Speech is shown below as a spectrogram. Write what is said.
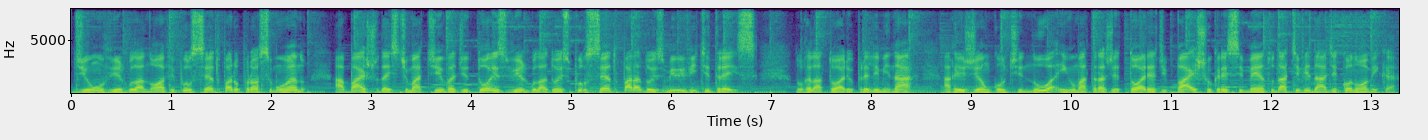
de 1,9% para o próximo ano, abaixo da estimativa de 2,2% para 2023. No relatório preliminar, a região continua em uma trajetória de baixo crescimento da atividade econômica.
